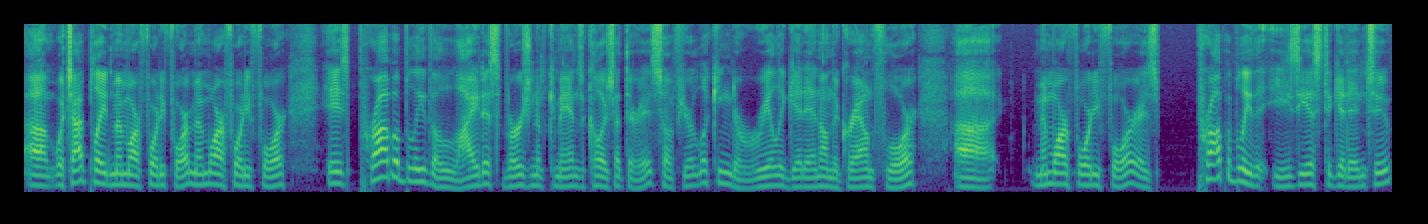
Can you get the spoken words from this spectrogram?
um, which I played Memoir 44. Memoir 44 is probably the lightest version of Commands and Colors that there is. So if you're looking to really get in on the ground floor, uh, Memoir 44 is probably the easiest to get into.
